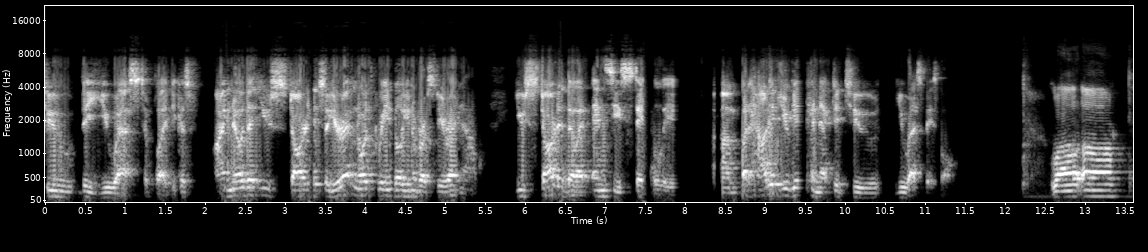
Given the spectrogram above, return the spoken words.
to the U.S. to play? Because I know that you started. So you're at North Greenville University right now. You started though at NC State, I believe. Um, but how did you get connected to U.S. baseball? Well, uh,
